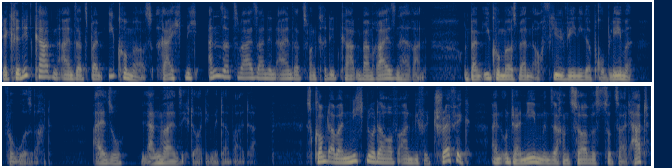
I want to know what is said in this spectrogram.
Der Kreditkarteneinsatz beim E-Commerce reicht nicht ansatzweise an den Einsatz von Kreditkarten beim Reisen heran. Und beim E-Commerce werden auch viel weniger Probleme verursacht. Also langweilen sich dort die Mitarbeiter. Es kommt aber nicht nur darauf an, wie viel Traffic ein Unternehmen in Sachen Service zurzeit hat,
